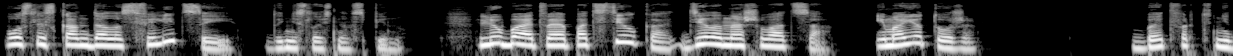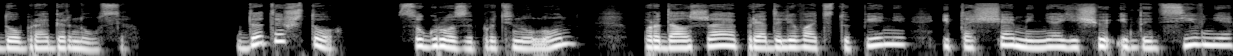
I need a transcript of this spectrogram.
«После скандала с Фелицией», — донеслось нам в спину, «любая твоя подстилка — дело нашего отца, и мое тоже». Бетфорд недобро обернулся. «Да ты что?» — с угрозой протянул он, продолжая преодолевать ступени и таща меня еще интенсивнее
